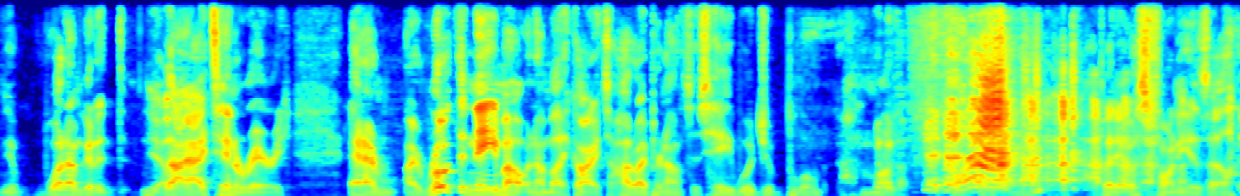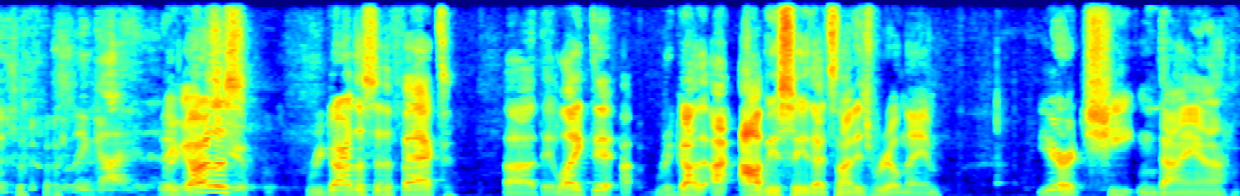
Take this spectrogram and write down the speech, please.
you know, what I'm gonna do, the itinerary. And I, I wrote the name out, and I'm like, all right, so how do I pronounce this? Hey, Haywood Jablomi, oh, motherfucker. but it was funny as hell. Well, they got you then. Regardless, you. regardless of the fact uh, they liked it, uh, regardless, obviously that's not his real name. You're a cheating, Diana.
